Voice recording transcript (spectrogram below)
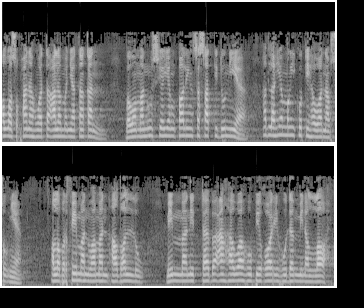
Allah Subhanahu wa taala menyatakan bahwa manusia yang paling sesat di dunia adalah yang mengikuti hawa nafsunya. Allah berfirman, "Wa man adallu mimman ittaba'a hawahu bighairi hudan minallah."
